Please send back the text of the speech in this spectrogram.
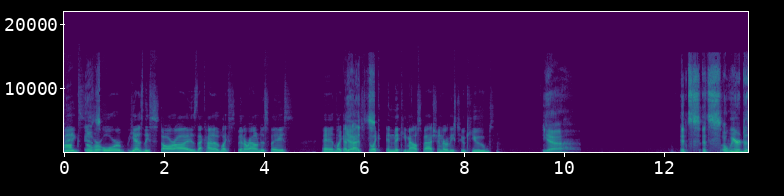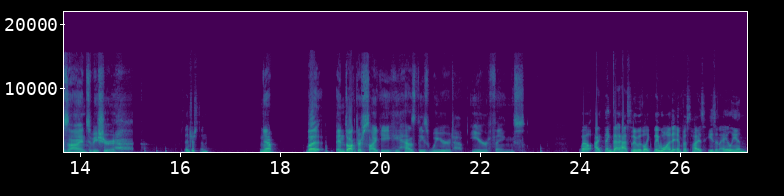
big silver orb. He has these star eyes that kind of like spin around his face, and like Yeah, attached it's- to like in Mickey Mouse fashion are these two cubes. Yeah. It's it's a weird design to be sure. It's interesting. Yeah. But in Dr. Psyche, he has these weird ear things. Well, I think that has to do with like they wanted to emphasize he's an alien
